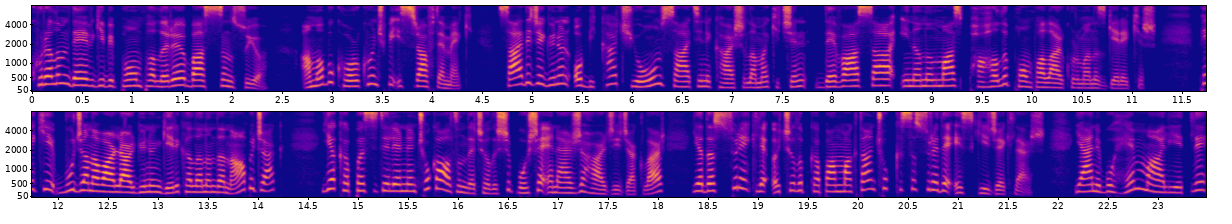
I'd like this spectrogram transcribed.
kuralım dev gibi pompaları bassın suyu. Ama bu korkunç bir israf demek. Sadece günün o birkaç yoğun saatini karşılamak için devasa, inanılmaz pahalı pompalar kurmanız gerekir. Peki bu canavarlar günün geri kalanında ne yapacak? Ya kapasitelerinin çok altında çalışıp boşa enerji harcayacaklar ya da sürekli açılıp kapanmaktan çok kısa sürede eskiyecekler. Yani bu hem maliyetli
